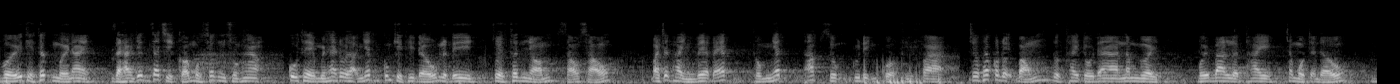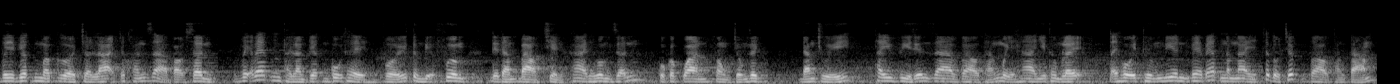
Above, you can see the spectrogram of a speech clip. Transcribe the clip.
với thể thức mới này, giải hạng nhất sẽ chỉ có một suất xuống hạng. Cụ thể 12 đội hạng nhất cũng chỉ thi đấu lượt đi rồi phân nhóm 6-6. Ban chấp hành VFF thống nhất áp dụng quy định của FIFA cho phép các đội bóng được thay tối đa 5 người với 3 lượt thay trong một trận đấu. Về việc mở cửa trở lại cho khán giả vào sân, VFF phải làm việc cụ thể với từng địa phương để đảm bảo triển khai theo hướng dẫn của cơ quan phòng chống dịch. Đáng chú ý, thay vì diễn ra vào tháng 12 như thông lệ, Đại hội thường niên VFF năm nay sẽ tổ chức vào tháng 8.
